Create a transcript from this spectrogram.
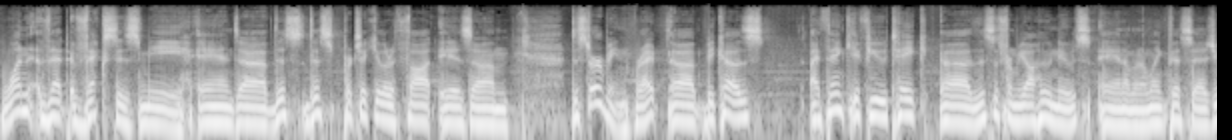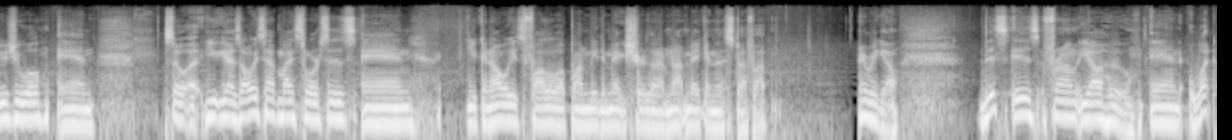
one that vexes me, and uh, this this particular thought is um, disturbing, right? Uh, because I think if you take uh, this is from Yahoo News, and I'm going to link this as usual, and so uh, you guys always have my sources, and you can always follow up on me to make sure that I'm not making this stuff up. Here we go. This is from Yahoo. And what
